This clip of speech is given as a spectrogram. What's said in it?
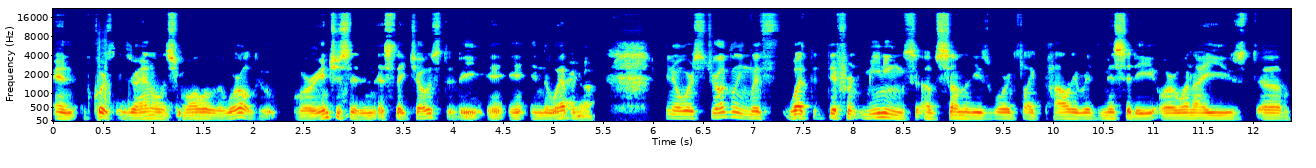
and of course, these are analysts from all over the world who, who are interested in this. They chose to be in, in the webinar. You know, we're struggling with what the different meanings of some of these words, like polyrhythmicity, or when I used, um,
